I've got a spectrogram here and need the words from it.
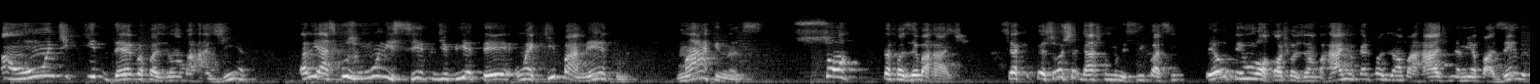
aonde que der para fazer uma barraginha? Aliás, que os municípios deviam ter um equipamento, máquinas, só para fazer barragem. Se a pessoa chegasse no município assim, eu tenho um local de fazer uma barragem, eu quero fazer uma barragem na minha fazenda,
